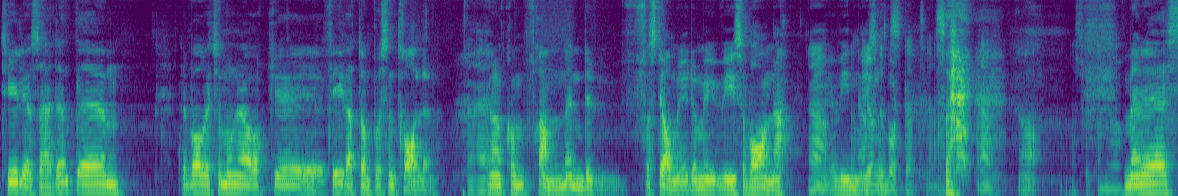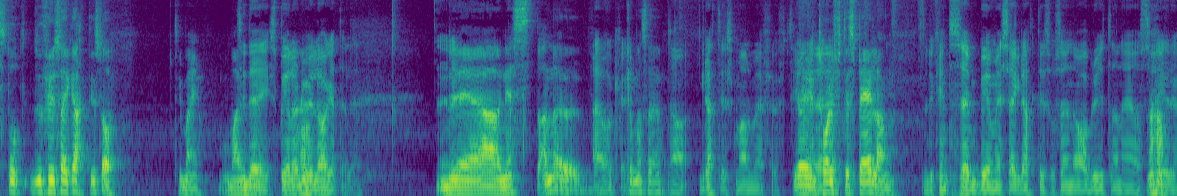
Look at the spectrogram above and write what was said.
tydligen så hade inte eh, det varit så många och eh, firat dem på Centralen. Nähä. När de kom fram. Men det förstår man ju. De är, vi är så vana Ja, att de vinna. glömde så bort att... Ja, Så, ja, ja. Men stort, du får ju säga grattis då. Till mig. Till dig, spelar du i laget eller? Det är nästan Ja, okej. kan man säga. Ja, grattis Malmö FF. Till, Jag är den eh, tolfte spelaren. Men du kan inte säga, be mig säga grattis och sen avbryta när jag säger Aha. det.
